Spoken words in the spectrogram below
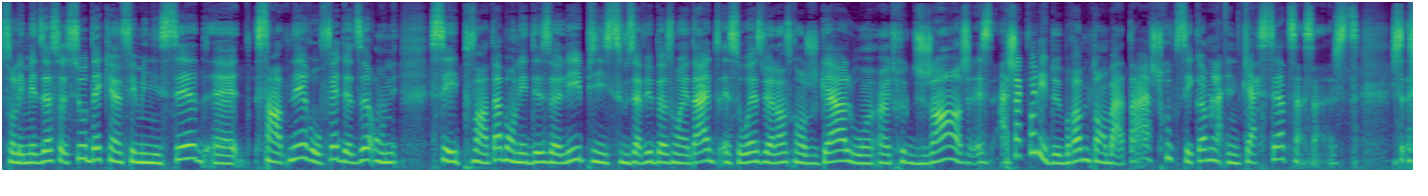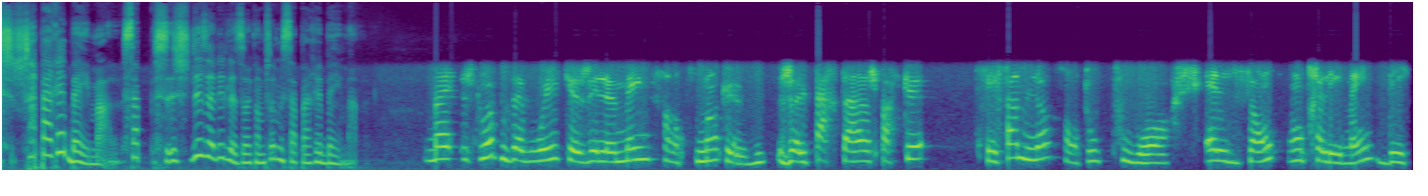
sur les médias sociaux dès qu'il y a un féminicide, s'en tenir au fait de dire on c'est épouvantable, on est désolé, puis si vous avez besoin d'aide, SOS violence conjugale ou un, truc du genre, à chaque fois les deux bras me tombent à terre. Je trouve que c'est comme une cassette. Ça, ça, paraît bien mal. je suis désolée de le dire comme ça, mais ça paraît bien mal. Ben, je dois vous avouer que j'ai le même sentiment que vous. Je le partage parce que ces femmes-là sont au pouvoir. Elles ont entre les mains des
